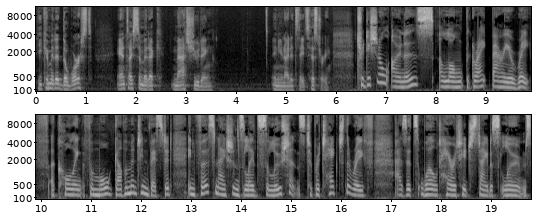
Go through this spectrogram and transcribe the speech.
he committed the worst anti Semitic mass shooting in United States history. Traditional owners along the Great Barrier Reef are calling for more government invested in First Nations led solutions to protect the reef as its World Heritage status looms.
